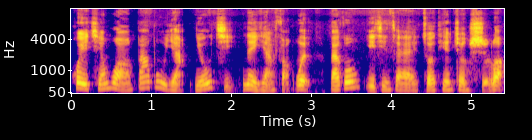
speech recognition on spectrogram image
会前往巴布亚纽几内亚访问。白宫已经在昨天证实了，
